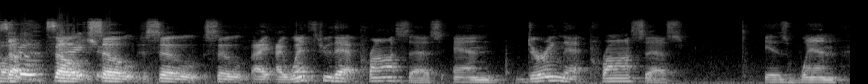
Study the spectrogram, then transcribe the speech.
so True. so true. so so so I, I went through that process, and during that process is when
